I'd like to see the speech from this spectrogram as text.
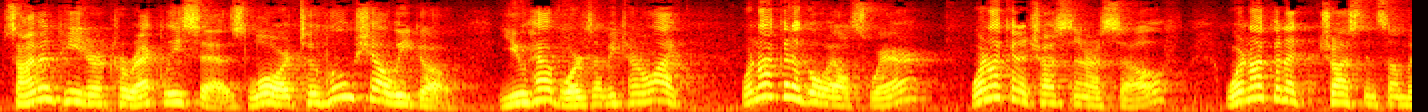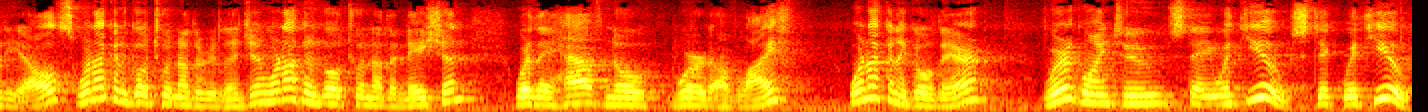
Simon Peter correctly says, Lord, to whom shall we go? You have words of eternal life. We're not going to go elsewhere. We're not going to trust in ourselves. We're not going to trust in somebody else. We're not going to go to another religion. We're not going to go to another nation where they have no word of life. We're not going to go there. We're going to stay with you, stick with you.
